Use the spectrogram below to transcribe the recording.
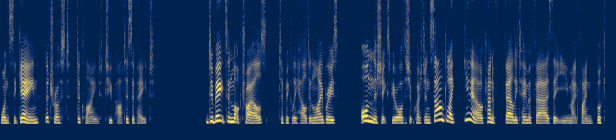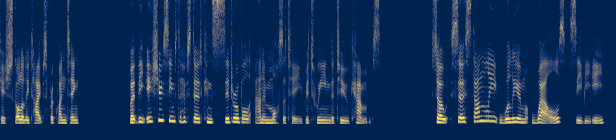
Once again, the Trust declined to participate. Debates and mock trials, typically held in libraries, on the Shakespeare authorship question sound like, you know, kind of fairly tame affairs that you might find bookish scholarly types frequenting. But the issue seems to have stirred considerable animosity between the two camps. So, Sir Stanley William Wells, CBE,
